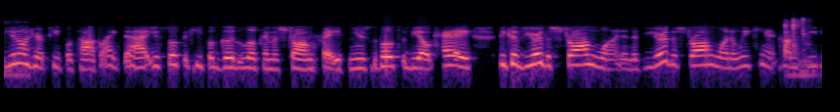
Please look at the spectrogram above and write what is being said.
you don't hear people talk like that. You're supposed to keep a good look and a strong face and you're supposed to be okay because you're the strong one. And if you're the strong one and we can't come to you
